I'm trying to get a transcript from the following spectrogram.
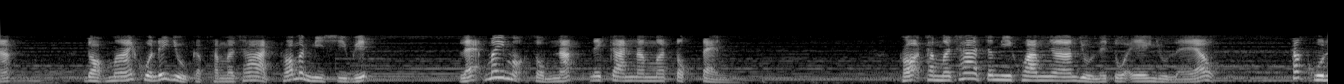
นัก ดอกไม้ควรได้อยู่กับธรรมชาติ เพราะมันมีชีวิต และไม่เหมาะสมนักในการนำมาตกแต่ง เพราะธรรมชาติจะมีความงามอยู่ในตัวเองอยู่แล้ว ถ้าคุณ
